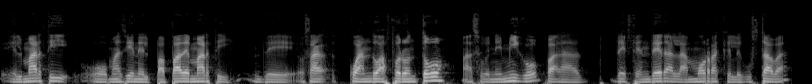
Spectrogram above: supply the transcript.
el Marty, o más bien el papá de Marty, de, o sea, cuando afrontó a su enemigo para defender a la morra que le gustaba,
